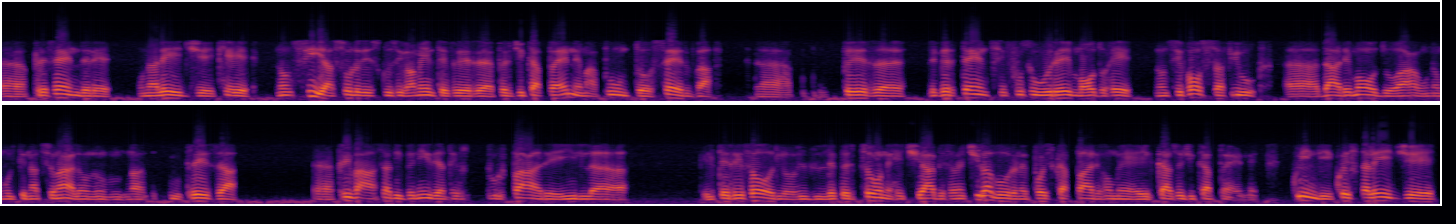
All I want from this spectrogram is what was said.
eh, pretendere una legge che non sia solo ed esclusivamente per, per GKN, ma appunto serva eh, per le vertenze future in modo che non si possa più eh, dare modo a una multinazionale, un'impresa eh, privata di venire a deturpare il il territorio, le persone che ci abitano e ci lavorano e poi scappare come il caso GKN. Quindi questa legge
